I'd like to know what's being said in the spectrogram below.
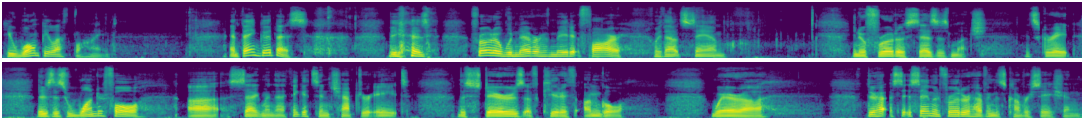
He won't be left behind. And thank goodness. because Frodo would never have made it far without Sam. You know, Frodo says as much. It's great. There's this wonderful uh, segment, I think it's in chapter 8, The Stairs of Cirith Ungol, where uh, Sam and Frodo are having this conversation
